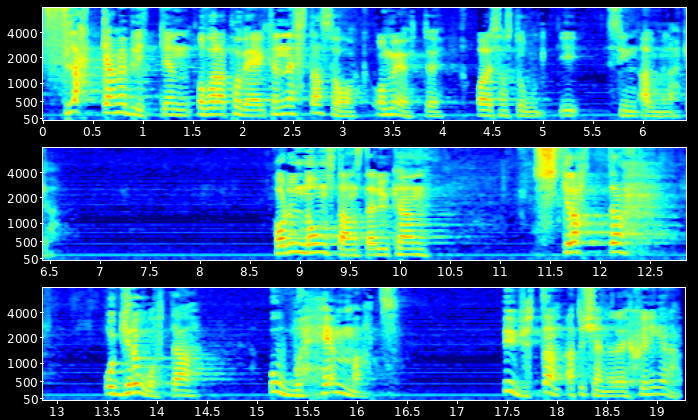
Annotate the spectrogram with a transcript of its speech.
flacka med blicken och vara på väg till nästa sak och möte och det som stod i sin almanacka? Har du någonstans där du kan skratta och gråta ohämmat utan att du känner dig generad?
